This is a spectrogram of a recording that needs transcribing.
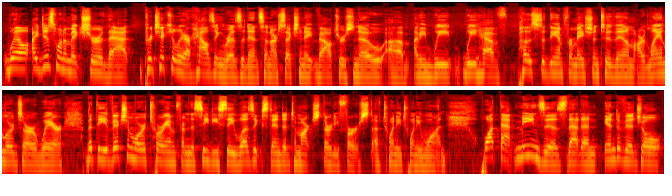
Well, I just want to make sure that, particularly our housing residents and our Section 8 vouchers, know. Um, I mean, we we have posted the information to them. Our landlords are aware, but the eviction moratorium from the CDC was extended to March 31st of 2021. What that means is that an individual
